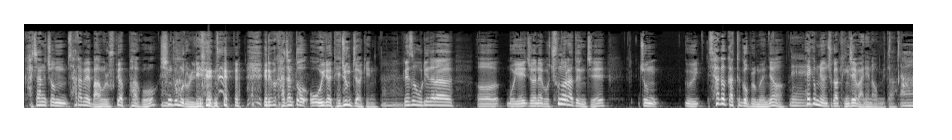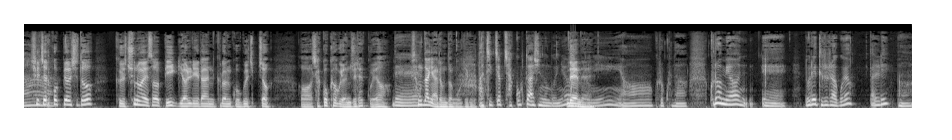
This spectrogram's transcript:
가장 좀 사람의 마음을 후벼파고 신금을 울리는 그리고 가장 또 오히려 대중적인. 아. 그래서 우리나라 어뭐 예전에 뭐 추노라든지 좀 그 사극 같은 거 보면요. 네. 해금 연주가 굉장히 많이 나옵니다. 아. 실제로 꽃별 씨도 그 추노에서 빅 열리란 그런 곡을 직접 어 작곡하고 연주를 했고요. 네. 상당히 아름다운 곡입니다. 아, 직접 작곡도 하시는군요. 네네. 이분이. 아, 그렇구나. 그러면, 예, 노래 들으라고요? 빨리? 어.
